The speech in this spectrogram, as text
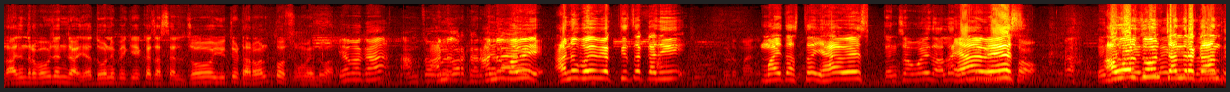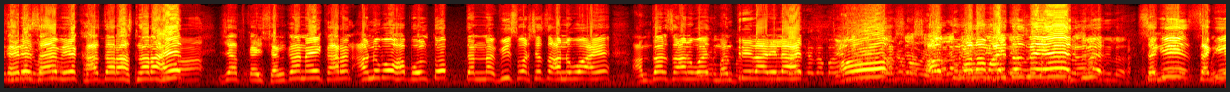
राजेंद्र भाऊ जंजाळ या दोन्हीपैकी एकच असेल. जो युती ठरवल तोच उमेदवार. हे बघा अनुभवी अनुभवी व्यक्तीचं कधी माहीत असतं? ह्या वेळेस त्यांचं वय झालं ह्या वेळेस आवर्जून चंद्रकांत खैरे साहेब हे खासदार असणार आहेत यात काही शंका नाही कारण अनुभव हा बोलतो त्यांना वीस वर्षाचा अनुभव आहे आमदारचा अनुभव आहे मंत्री राहिलेले आहेत. अहो तुम्हाला माहितच नाही आहे. सगळी सगळी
